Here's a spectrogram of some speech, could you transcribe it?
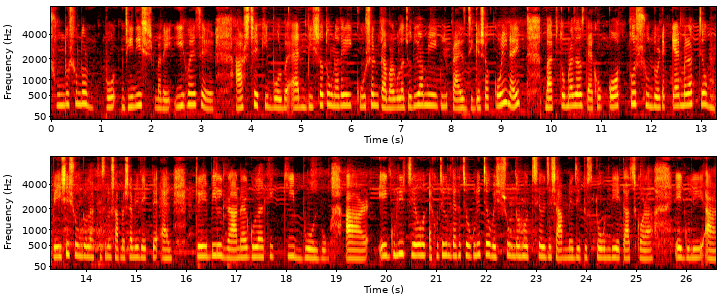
সুন্দর সুন্দর জিনিস মানে ই হয়েছে, আসছে, কি বলব? অ্যান্ড বিশেষত ওনাদের এই কুশন কাভারগুলো যদিও আমি এইগুলি প্রাইস জিজ্ঞাসা করি নাই বাট তোমরা জাস্ট দেখো কত সুন্দর। এটা ক্যামেরার চেয়েও বেশি সুন্দর লাগতেছিল সামনাসামনি দেখতে। অ্যান্ড টেবিল রানারগুলোকে কি বলব? আর এগুলির চেয়েও, এখন যেগুলি দেখাচ্ছে ওগুলির চেয়েও বেশি সুন্দর হচ্ছে ওই যে সামনে যে একটু স্টোন দিয়ে কাজ করা এগুলি। আর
